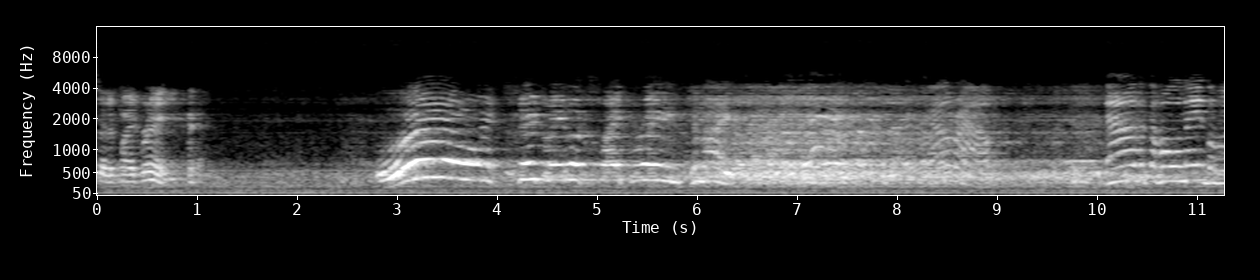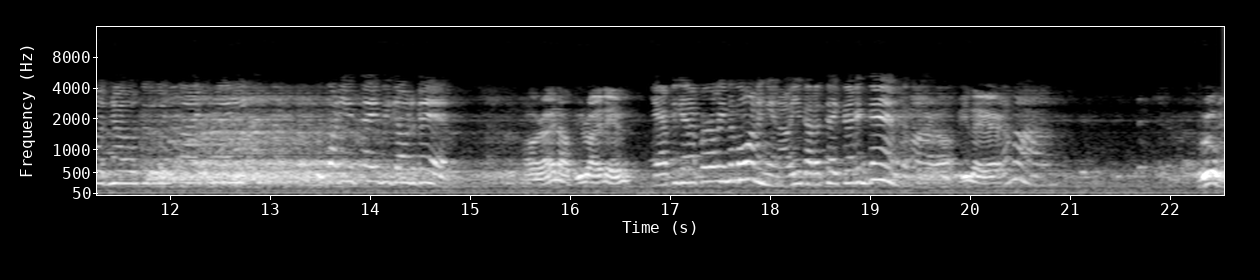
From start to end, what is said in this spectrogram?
set up my brain. Right, I'll be right in. You have to get up early in the morning, you know. You got to take that exam tomorrow. I'll be there. Come on. Ooh.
